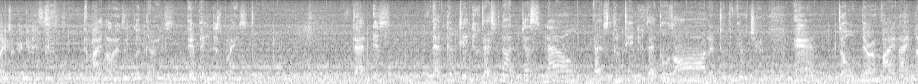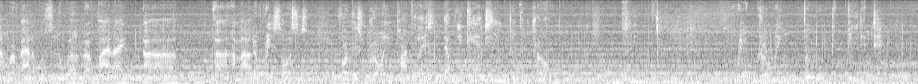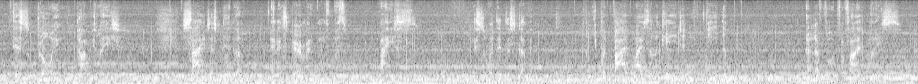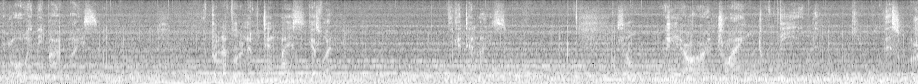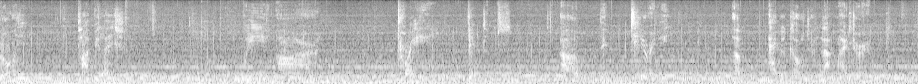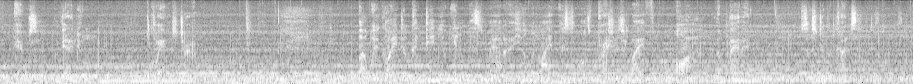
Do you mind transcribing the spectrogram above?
later against. The minorities are good guys. They're being displaced. That is that continues. That's not just now. That continues. That goes on into the future. And so there are a finite number of animals in the world. There are a finite uh, uh, amount of resources for this growing population that we can't seem to control. We're growing food to feed it. scientists did a, an experiment once with mice. This is what they discovered. You put five mice in a cage and you feed them enough food for five mice. There will always be five mice. You put enough food in there for ten mice, guess what? You get ten mice. So we are trying to feed this growing population. We are prey, victims of the tyranny of agriculture. Not my term. It's Daniel Quayle's term. But we're going to continue in this manner. Human life is the most precious life on the planet. It's a stupid concept.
